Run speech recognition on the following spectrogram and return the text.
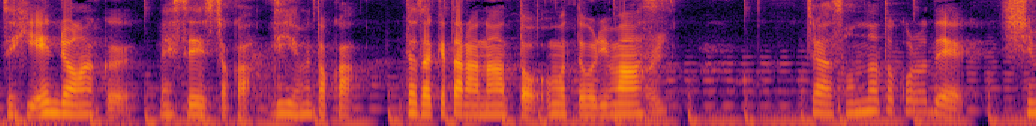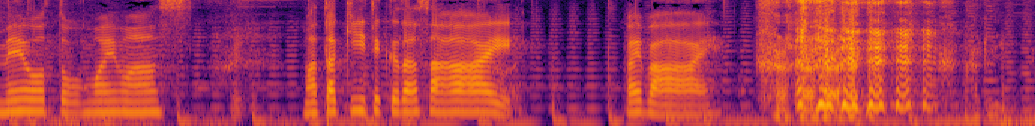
ぜひ遠慮なくメッセージとか DM とかいただけたらなと思っております。はい。じゃあそんなところで締めようと思います。はい。また聞いてください。バイバイ。軽い。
